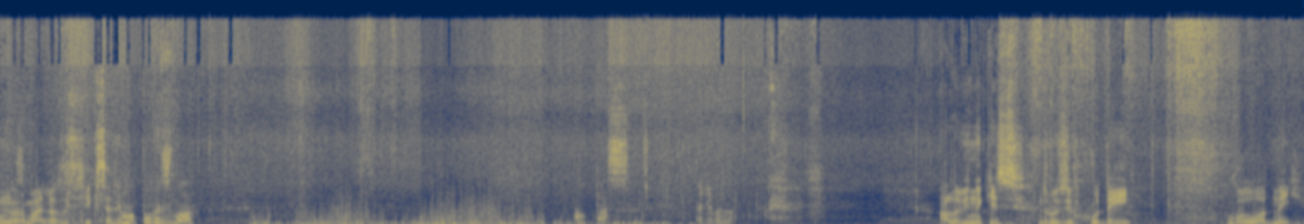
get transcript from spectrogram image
повезло. нормально засікся. Йому повезло. Опас. Рівно. Але він якийсь, друзі, худий, голодний.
